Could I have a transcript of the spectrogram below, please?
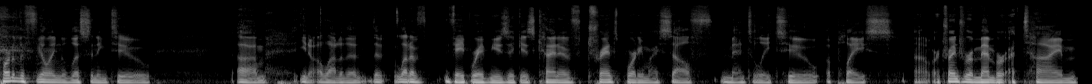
part of the feeling of listening to, um, you know, a lot of the, the a lot of vaporwave music is kind of transporting myself mentally to a place, uh, or trying to remember a time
